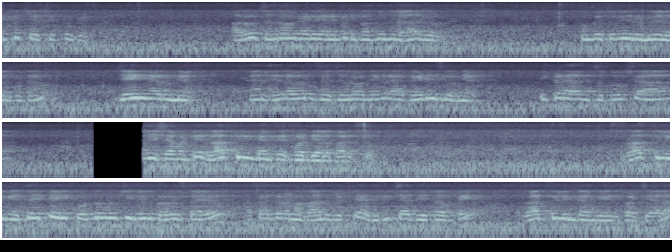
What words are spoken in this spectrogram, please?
ఇంట్లో చెట్టు పెట్టుకుంటాం ఆ రోజు చంద్రబాబు నాయుడు గారు అంటే పంతొమ్మిది వందల తొంభై తొమ్మిది రెండు వేలు అనుకుంటాను. జైన్ గారు ఉన్నారు. ఆయన హైదరాబాద్ చంద్రబాబు దగ్గర గైడెన్స్గా ఉన్నారు. ఇక్కడ బహుశా చేశామంటే రాక్ ఫిల్లింగ్ ట్యాంక్స్ ఏర్పాటు చేయాలి ఫారెస్ట్లో. రాక్ ఫిల్లింగ్ ఎంతైతే ఈ కొండ నుంచి నీళ్ళు ప్రవహిస్తాయో అక్కడక్కడ మన రాళ్ళు పెట్టి అది రీఛార్జ్ చేస్తూ ఉంటాయి రాక్ ఫిల్లింగ్ ట్యాంక్ ఏర్పాటు చేయాలా?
